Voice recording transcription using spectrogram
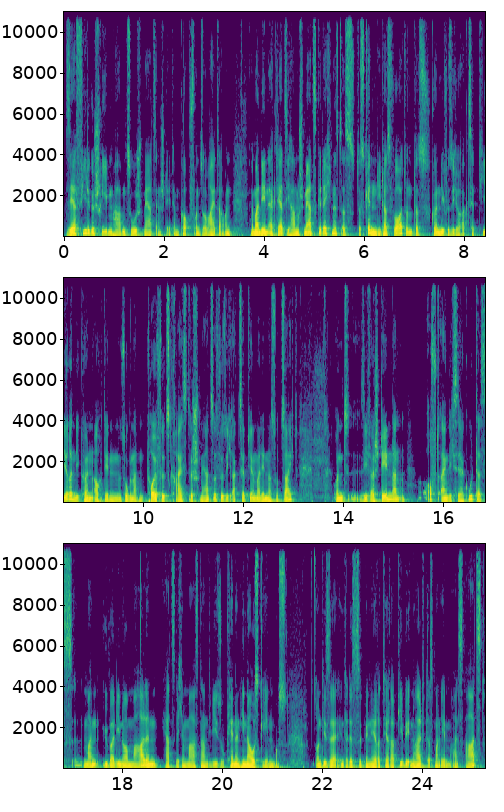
sehr viel geschrieben haben zu Schmerz entsteht im Kopf und so weiter. Und wenn man denen erklärt, sie haben Schmerzgedächtnis, das, das kennen die, das Wort, und das können die für sich auch akzeptieren. Die können auch den sogenannten Teufelskreis des Schmerzes für sich akzeptieren, wenn man denen das so zeigt. Und sie verstehen dann oft eigentlich sehr gut, dass man über die normalen ärztlichen Maßnahmen, die die so kennen, hinausgehen muss. Und diese interdisziplinäre Therapie beinhaltet, dass man eben als Arzt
